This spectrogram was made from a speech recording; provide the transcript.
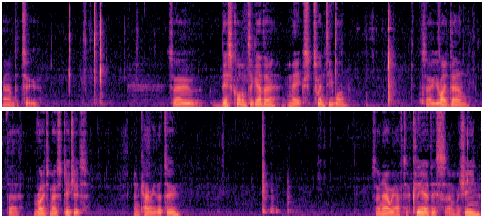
and the 2. So this column together makes 21. So you write down the rightmost digit and carry the 2. So now we have to clear this uh, machine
